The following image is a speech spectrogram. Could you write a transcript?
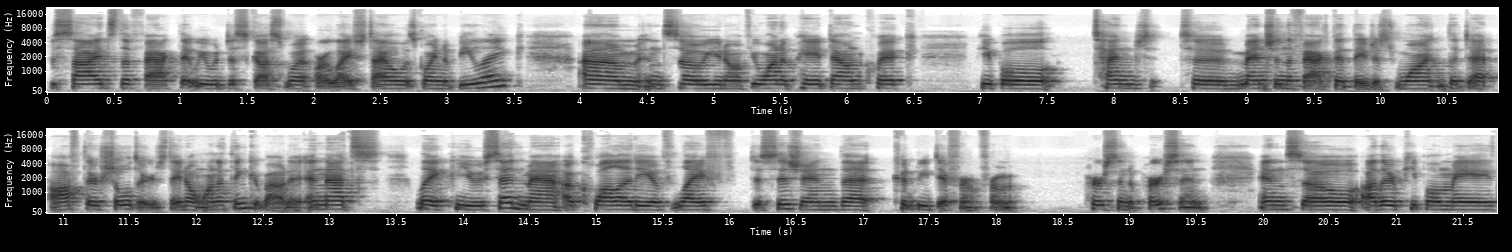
besides the fact that we would discuss what our lifestyle was going to be like. Um, and so, you know, if you want to pay it down quick, people tend to mention the fact that they just want the debt off their shoulders. They don't want to think about it. And that's, like you said, Matt, a quality of life decision that could be different from person to person. And so other people may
